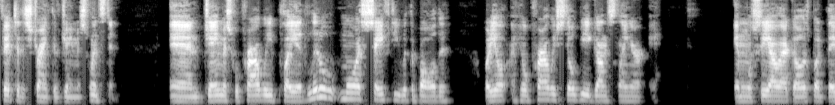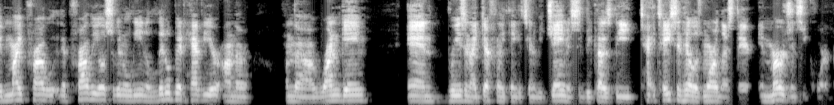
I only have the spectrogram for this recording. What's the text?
fit to the strength of Jameis Winston. And Jameis will probably play a little more safety with the ball, to, but he'll he'll probably still be a gunslinger, and we'll see how that goes. But they might probably they're probably also going to lean a little bit heavier on the on the run game and reason I definitely think it's going to be Jameis is because the T- Taysom Hill is more or less their emergency quarterback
